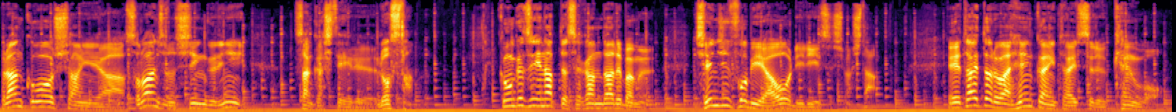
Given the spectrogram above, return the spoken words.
フランク・オーシャンやソランジのシングルに参加しているロスタム今月になってセカンドアルバム「 Changephobia」をリリースしました、え、タイトルは変化に対する嫌悪。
